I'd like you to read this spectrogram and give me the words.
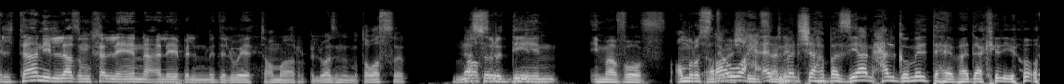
الثاني اللي لازم نخلي عيننا عليه بال middleweight عمر بالوزن المتوسط ناصر الدين. إيمافوف. عمره 26 روح سنة. أدمن شهبزيان حلقه ملتهب هذاك اليوم.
